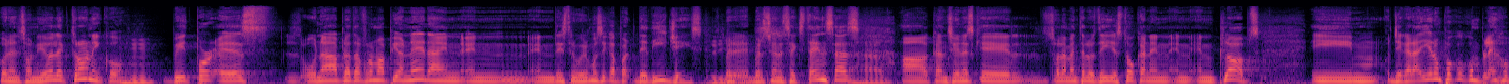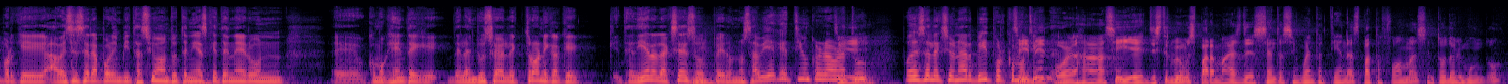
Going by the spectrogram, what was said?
con el sonido electrónico, Beatport es una plataforma pionera en, en- en distribuir música de DJs, ver- DJs. versiones extensas, ah, canciones que solamente los DJs tocan en, en- en clubs. Y mm, llegar ahí era un poco complejo porque a veces era por invitación, tú tenías que tener un, eh, como gente de la industria electrónica que, que te diera el acceso, pero no sabía que TuneCore ahora Sí. tú puedes seleccionar Beatport como sí, tienda. Beatport, ajá, sí, eh, distribuimos para más de 150 tiendas, plataformas en todo el mundo.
